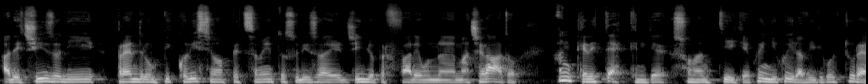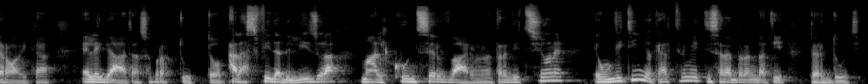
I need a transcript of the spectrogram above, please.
ha deciso di prendere un piccolissimo appezzamento sull'isola del Giglio per fare un macerato. Anche le tecniche sono antiche, quindi qui la viticoltura eroica è legata soprattutto alla sfida dell'isola, ma al conservare una tradizione e un vitigno che altrimenti sarebbero andati perduti.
